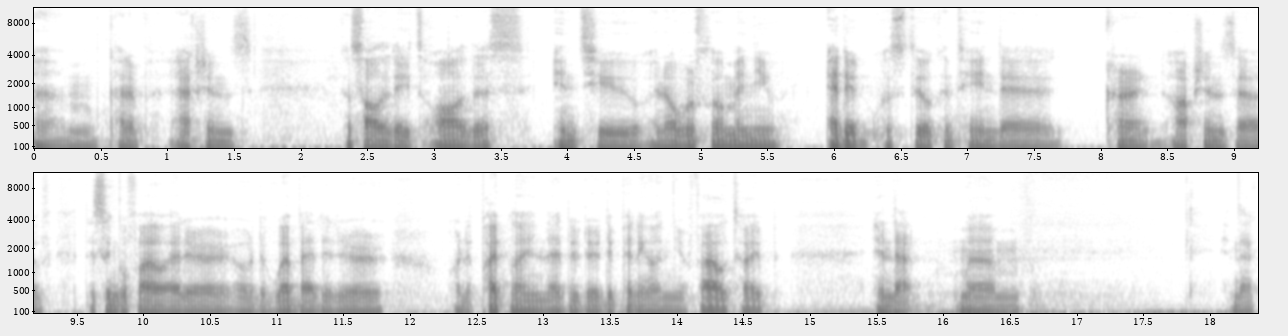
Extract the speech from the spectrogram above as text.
um, kind of actions consolidates all of this into an overflow menu. Edit will still contain the current options of the single file editor or the web editor or the pipeline editor, depending on your file type, and that um, and that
